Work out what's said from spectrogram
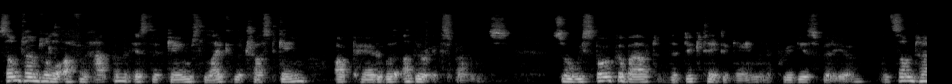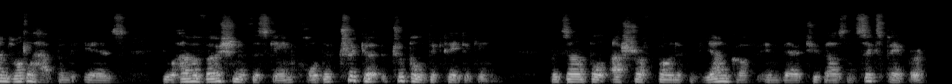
Sometimes what will often happen is that games like the trust game are paired with other experiments. So we spoke about the dictator game in a previous video, and sometimes what will happen is you will have a version of this game called the tricker, triple dictator game. For example, Ashraf Bohnet and Piankov in their 2006 paper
